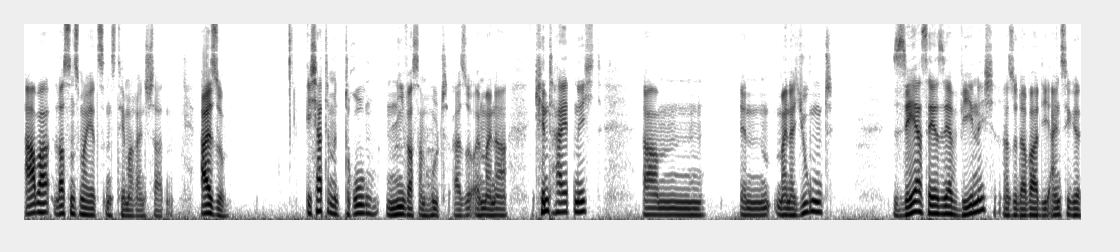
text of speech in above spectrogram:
aber lass uns mal jetzt ins Thema reinstarten. Also, ich hatte mit Drogen nie was am Hut. Also in meiner Kindheit nicht, ähm, in meiner Jugend sehr, sehr, sehr wenig. Also da war die einzige,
